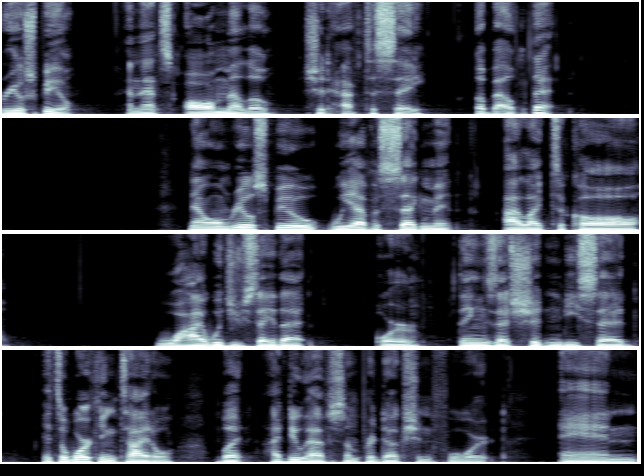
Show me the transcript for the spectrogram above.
Real spiel. And that's all Melo should have to say about that. Now, on Real Spiel, we have a segment I like to call Why Would You Say That? or things that shouldn't be said. It's a working title, but I do have some production for it. And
